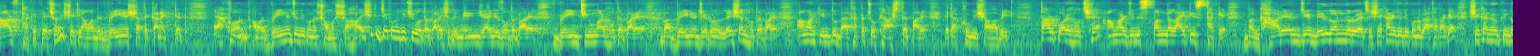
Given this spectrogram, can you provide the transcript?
নার্ভ থাকে পেছনে, সেটি আমাদের ব্রেইনের সাথে কানেক্টেড এখন আমার ব্রেইনে যদি কোনো সমস্যা হয়, সেটি যে কোনো কিছু হতে পারে। সেটি মেনিনজাইটিস হতে পারে ব্রেইন টিউমার হতে পারে, বা ব্রেইনের যে কোনো লেশন হতে পারে। আমার কিন্তু ব্যথাটা চোখে আসতে পারে। এটা খুবই স্বাভাবিক। তারপরে হচ্ছে, আমার যদি স্পন্ডালাইটিস থাকে, বা ঘাড়ের যে মেরুদণ্ড রয়েছে, সেখানে যদি কোনো ব্যথা থাকে, সেখানেও কিন্তু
